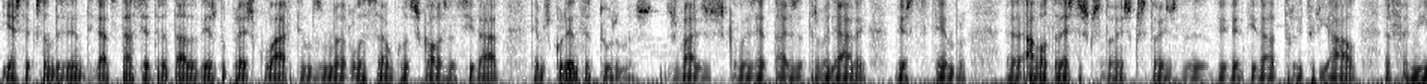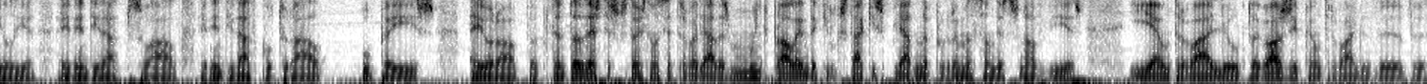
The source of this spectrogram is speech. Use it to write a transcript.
e esta questão das identidades está a ser tratada desde o pré-escolar, temos uma relação com as escolas da cidade, temos 40 turmas dos vários escalões etários a trabalharem desde setembro eh, à volta destas questões, questões de, de identidade territorial, a família, a identidade pessoal, a identidade cultural, o país, a Europa. Portanto, todas estas questões estão a ser trabalhadas muito para além daquilo que está aqui espelhado na programação destes nove dias e é um trabalho pedagógico, é um trabalho de, de,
